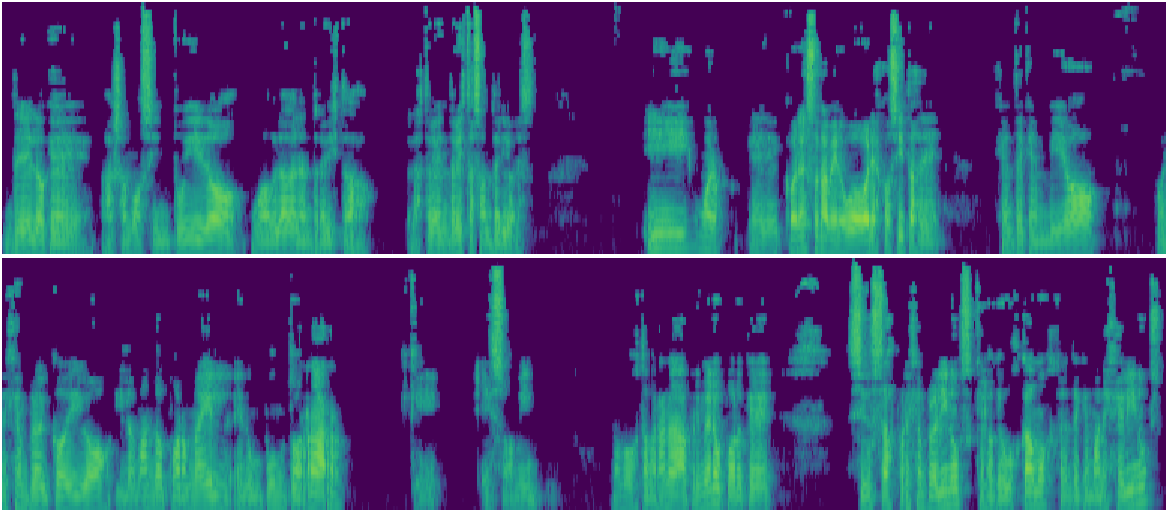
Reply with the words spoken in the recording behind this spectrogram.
de lo que hayamos intuido o hablado en la entrevista, en las entrevistas anteriores. Y bueno, eh, con eso también hubo varias cositas de gente que envió, por ejemplo, el código y lo mandó por mail en un punto RAR, que eso a mí no me gusta para nada. Primero porque si usas, por ejemplo, Linux, que es lo que buscamos, gente que maneje Linux,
